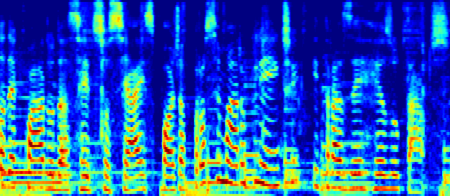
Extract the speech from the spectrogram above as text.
adequado das redes sociais pode aproximar o cliente e trazer resultados.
